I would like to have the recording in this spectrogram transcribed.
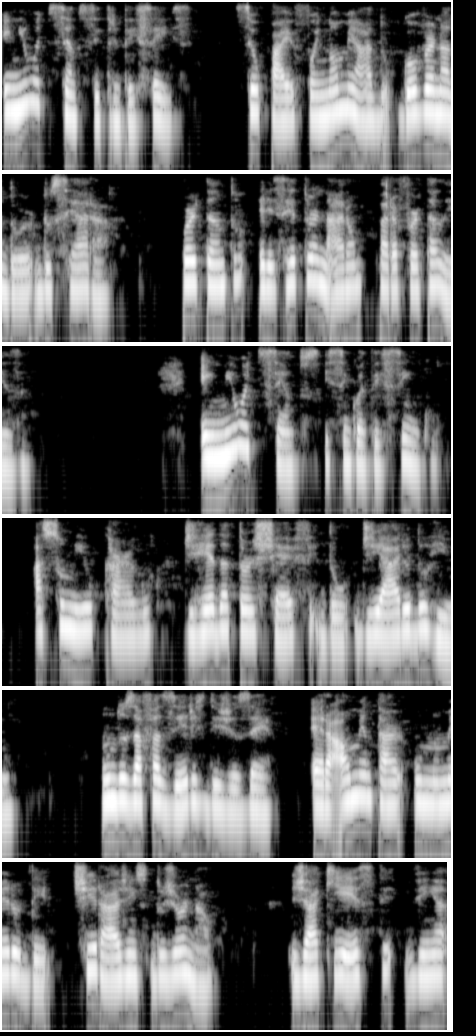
Em 1836, seu pai foi nomeado governador do Ceará. Portanto, eles retornaram para Fortaleza. Em 1855, assumiu o cargo de redator-chefe do Diário do Rio. Um dos afazeres de José era aumentar o número de tiragens do jornal, já que este vinha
